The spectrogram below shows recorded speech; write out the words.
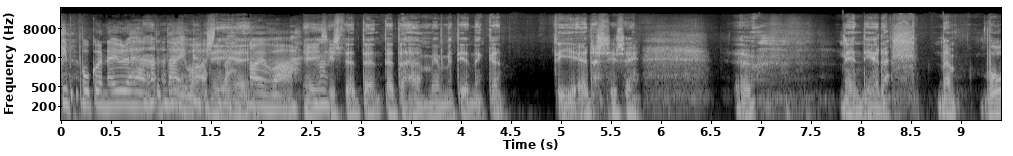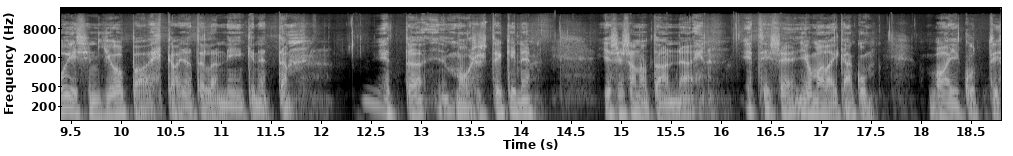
Tippuuko ne ylhäältä taivaasta? niin, ei, Noin vaan. Ei, siis tätä, tätähän me emme tietenkään tiedä. Siis ei, en tiedä. Mä voisin jopa ehkä ajatella niinkin, että, että Mooses teki ne ja se sanotaan näin. Että siis se Jumala ikään kuin vaikutti,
